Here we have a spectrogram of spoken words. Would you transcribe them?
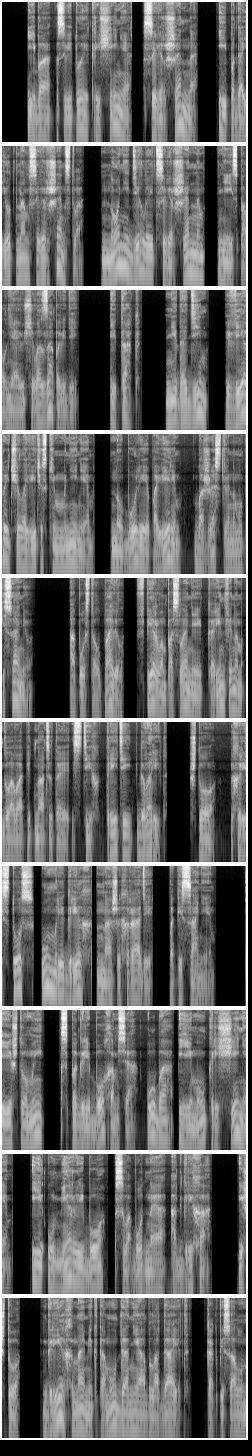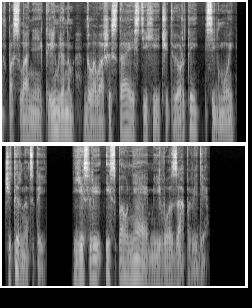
Ибо святое крещение совершенно и подает нам совершенство, но не делает совершенным не исполняющего заповедей. Итак, не дадим веры человеческим мнениям, но более поверим Божественному Писанию. Апостол Павел в первом послании к Коринфянам, глава 15, стих 3, говорит, что «Христос умре грех наших ради, по Писаниям, и что мы спогребохомся уба Ему крещением и умерой бо свободная от греха, и что грех нами к тому да не обладает, как писал он в послании к римлянам, глава 6, стихи 4, 7, 14, если исполняем его заповеди.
